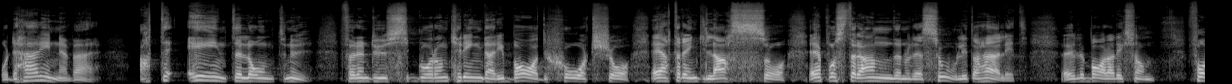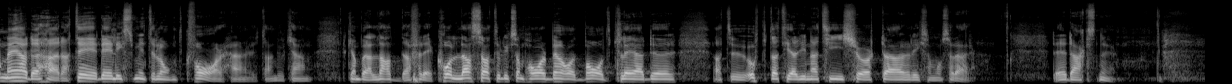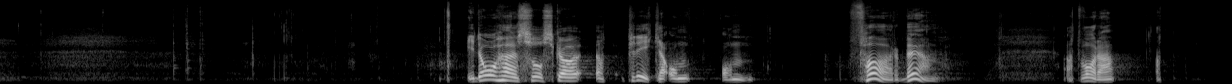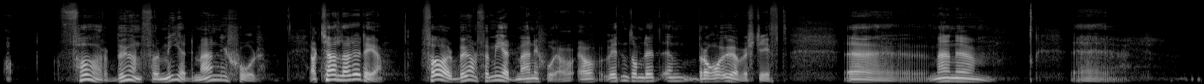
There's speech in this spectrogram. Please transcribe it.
Och det här innebär att det är inte långt nu förrän du går omkring där i badshorts och äter en glass och är på stranden och det är soligt och härligt. Jag vill bara liksom få med det här att det är, det är liksom inte långt kvar här utan du kan, du kan börja ladda för det. Kolla så att du liksom har badkläder, att du uppdaterar dina t-shirtar liksom och sådär. Det är dags nu. Idag här så ska jag predika om om förbön. Att vara att, förbön för medmänniskor. Jag kallar det det. Förbön för medmänniskor. Jag, jag vet inte om det är en bra överskrift. Eh, men eh, eh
